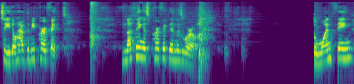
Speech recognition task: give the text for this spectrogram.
So you don't have to be perfect. Nothing is perfect in this world. The one thing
